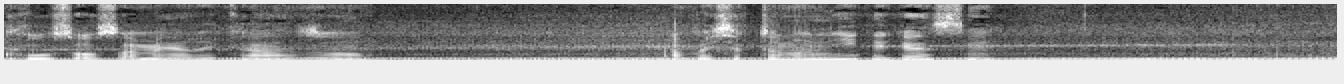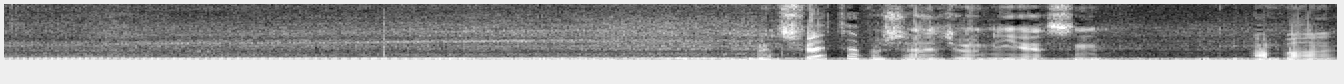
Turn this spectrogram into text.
groß aus Amerika so. Aber ich habe da noch nie gegessen. Ich werde da wahrscheinlich auch nie essen. Aber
